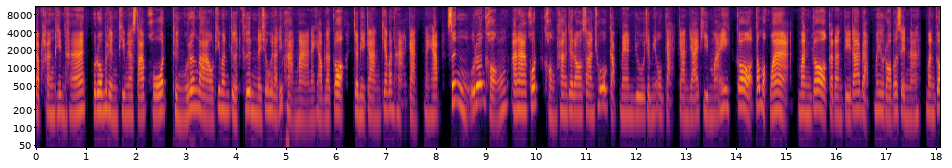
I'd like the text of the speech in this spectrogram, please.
กับทางเทนฮากรวมไปถึงทีมงานสตาฟโค้ดถึงเรื่องราวที่มันเกิดขึ้นในช่วงเวลาที่ผ่านมานะครับ แล้วก็จะมีการแก้ปัญหากันนะครับ ซึ่งเรื่องของอนาคตของทางเจดอนซานโชกับแมนยูจะมีโอกาสการย้ายทีมไหม ก็ต้องบอกว่า มันก็การันตีได้แบบไม่ร้อเปอร์เซ็นต์นะ มันก็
